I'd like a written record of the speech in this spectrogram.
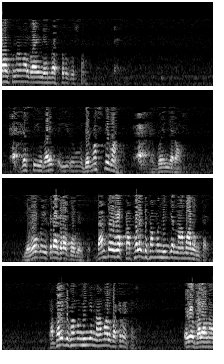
సహస్రనామాలు రాయండి ఏం రాస్తారు Krishna? Just you write there must be one going around ఏవో ఇక్కడ అక్కడ పోగేసి. దాంట్లో ఏవో కథలకి సంబంధించిన నామాలు ఉంటాయి. కథలకి సంబంధించిన నామాలు పక్కన పెట్టండి. ఏదో ఫలానా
